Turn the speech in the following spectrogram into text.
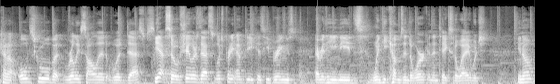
kind of old school but really solid wood desks. Yeah, so Shaler's desk looks pretty empty because he brings everything he needs when he comes into work and then takes it away, which, you know,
